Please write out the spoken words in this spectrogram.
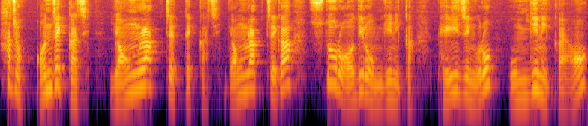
하죠. 언제까지? 영락제 때까지. 영락제가 수도를 어디로 옮기니까 베이징으로 옮기니까요.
